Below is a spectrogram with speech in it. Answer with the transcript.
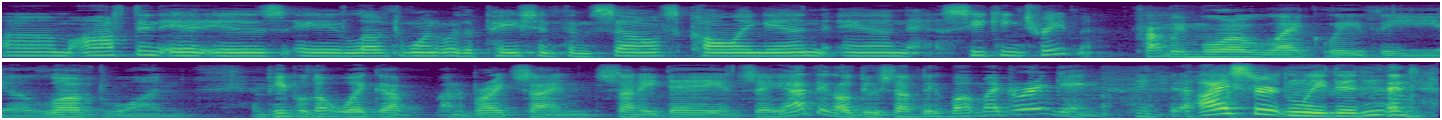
Um, often it is a loved one or the patient themselves calling in and seeking treatment. Probably more likely the uh, loved one. And people don't wake up on a bright sun, sunny day and say, I think I'll do something about my drinking. I certainly didn't.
